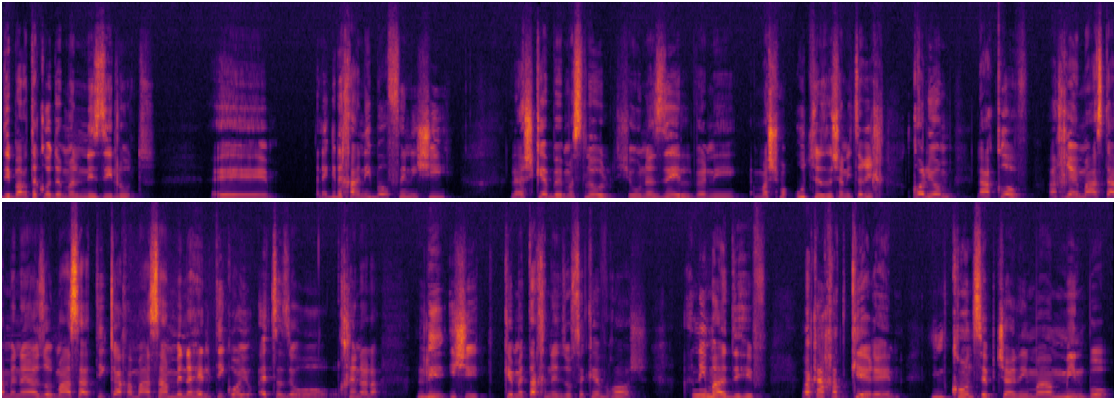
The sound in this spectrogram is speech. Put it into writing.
דיברת קודם על נזילות. אה, אני אגיד לך, אני באופן אישי, להשקיע במסלול שהוא נזיל, ואני, המשמעות של זה שאני צריך כל יום לעקוב אחרי מה עשתה המניה הזאת, מה עשה התיק ככה, מה עשה המנהל תיק או היועץ הזה או כן הלאה, לי אישית, כמתכנן זה עושה כאב ראש. אני מעדיף לקחת קרן עם קונספט שאני מאמין בו,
